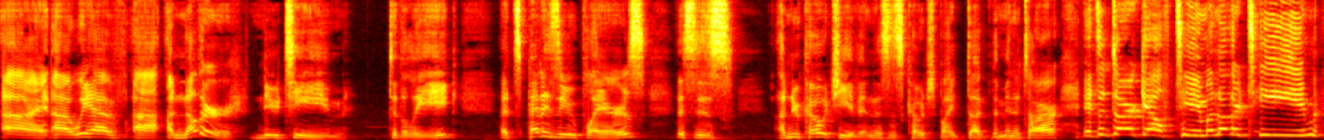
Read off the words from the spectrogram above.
All right, uh, we have uh, another new team to the league. It's Petizoo players. This is a new coach, even. This is coached by Doug the Minotaur. It's a Dark Elf team, another team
